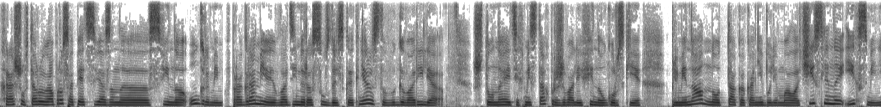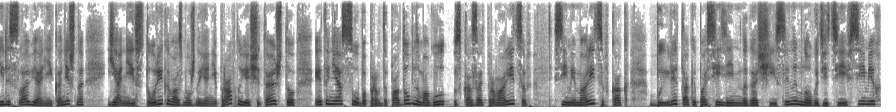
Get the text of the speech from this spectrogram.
Хорошо, второй вопрос опять связан э, с финно-уграми. В программе Владимира Суздальское княжество вы говорили, что на этих местах проживали финно-угорские племена, но так как они были малочисленны, их сменили славяне. И, конечно, я не историк, и, возможно, я не прав, но я считаю, что это не особо правдоподобно. Могу сказать про марийцев, семьи марийцев как были, так и по сей день многочисленны, много детей в семьях.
